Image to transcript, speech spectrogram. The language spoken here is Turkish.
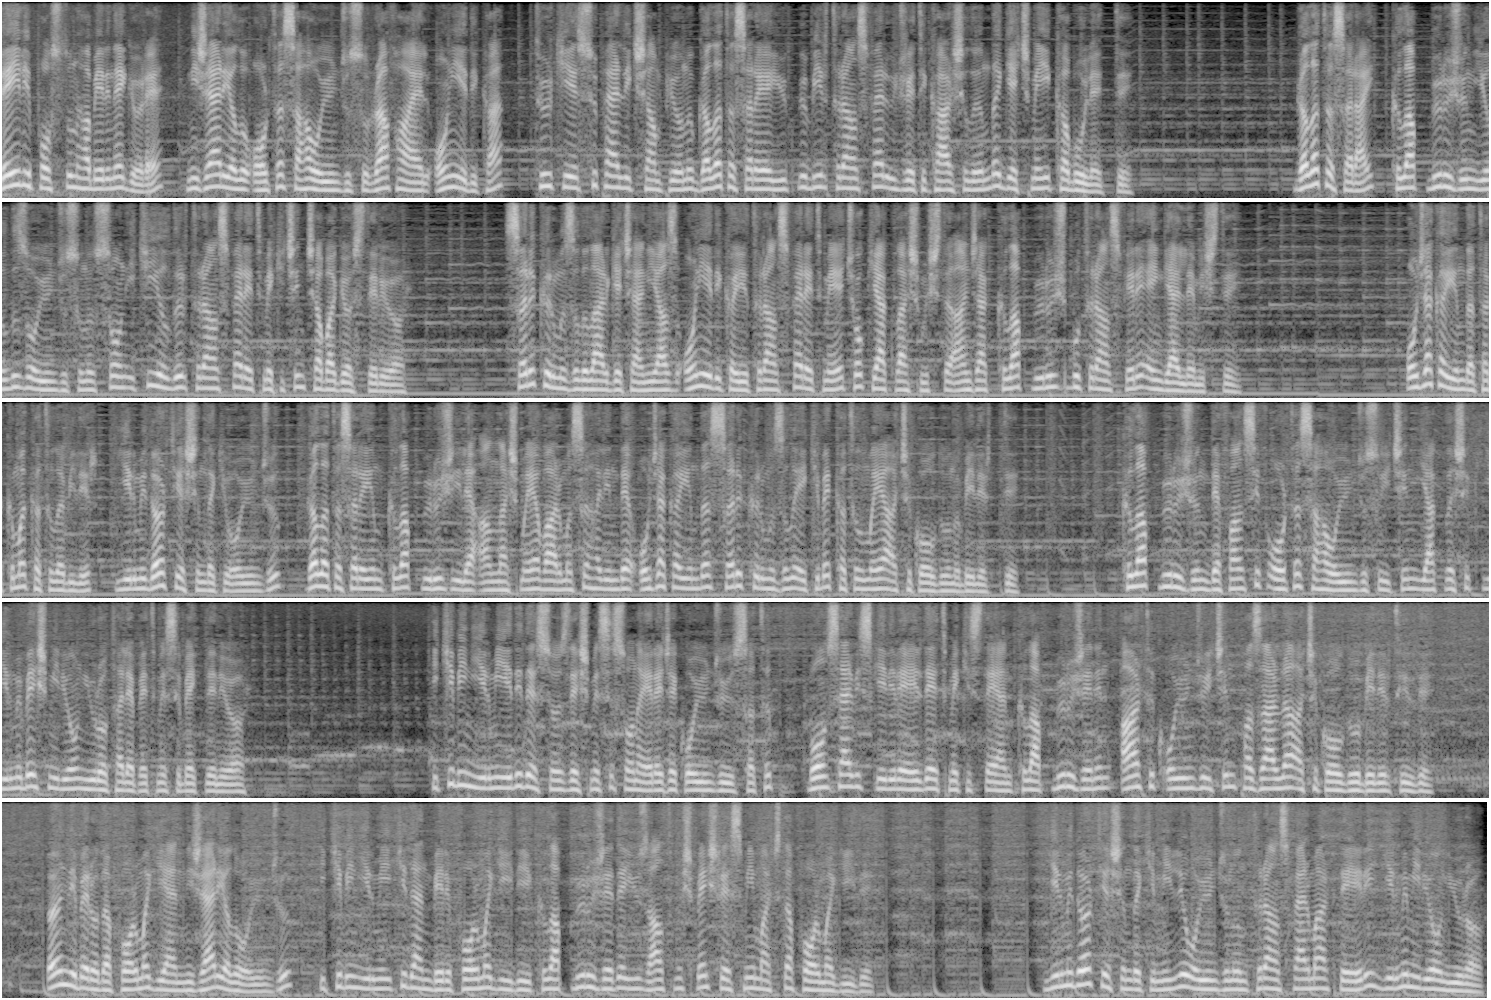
Daily Post'un haberine göre, Nijeryalı orta saha oyuncusu Rafael Onyedika, Türkiye Süper Lig şampiyonu Galatasaray'a yüklü bir transfer ücreti karşılığında geçmeyi kabul etti. Galatasaray, Club Brugge'ün yıldız oyuncusunu son iki yıldır transfer etmek için çaba gösteriyor. Sarı Kırmızılılar geçen yaz 17 kayı transfer etmeye çok yaklaşmıştı ancak Club Brugge bu transferi engellemişti. Ocak ayında takıma katılabilir, 24 yaşındaki oyuncu, Galatasaray'ın Club Brugge ile anlaşmaya varması halinde Ocak ayında Sarı Kırmızılı ekibe katılmaya açık olduğunu belirtti. Club Brugge'ün defansif orta saha oyuncusu için yaklaşık 25 milyon euro talep etmesi bekleniyor. 2027'de sözleşmesi sona erecek oyuncuyu satıp, bonservis geliri elde etmek isteyen Club Brugge'nin artık oyuncu için pazarlığa açık olduğu belirtildi. Ön libero'da forma giyen Nijeryalı oyuncu, 2022'den beri forma giydiği Club Brugge'de 165 resmi maçta forma giydi. 24 yaşındaki milli oyuncunun transfermarkt değeri 20 milyon euro.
